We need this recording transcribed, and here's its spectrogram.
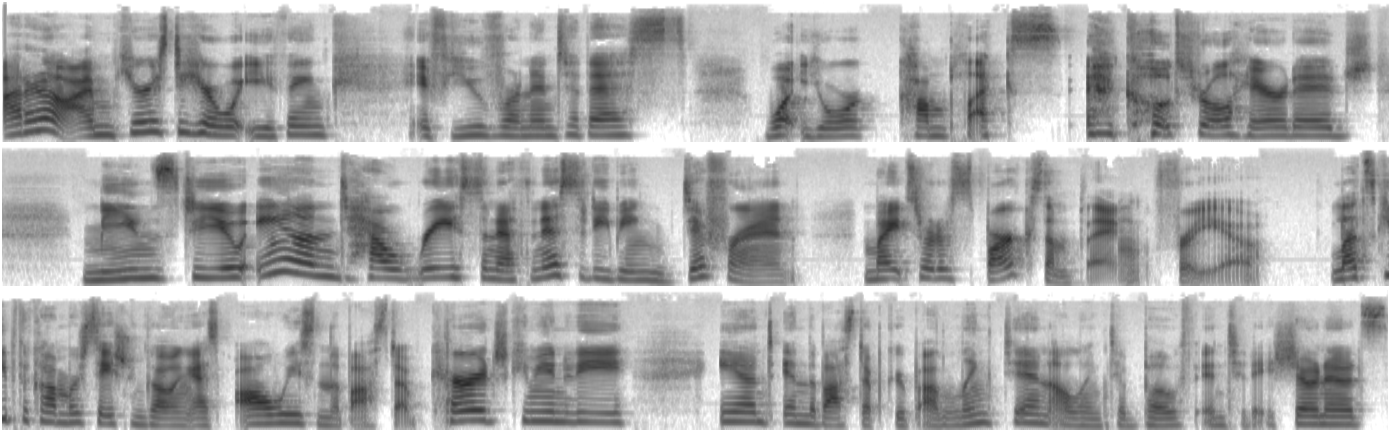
I don't know. I'm curious to hear what you think if you've run into this, what your complex cultural heritage means to you, and how race and ethnicity being different might sort of spark something for you. Let's keep the conversation going as always in the Bossed Up Courage community and in the Bossed Up group on LinkedIn. I'll link to both in today's show notes.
